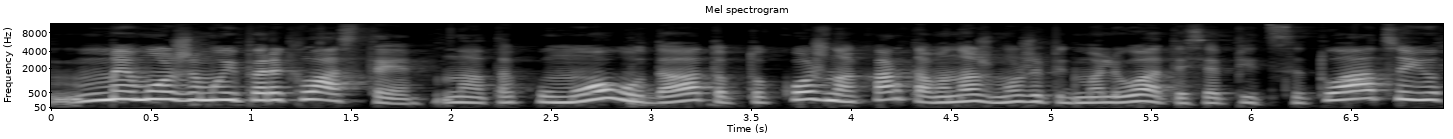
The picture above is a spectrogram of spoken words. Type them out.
ми можемо і перекласти на таку мову, да? тобто кожна карта вона ж може підмалюватися під ситуацію.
